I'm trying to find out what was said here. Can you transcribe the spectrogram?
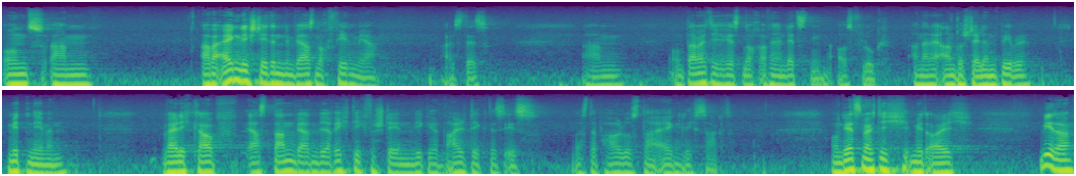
Und, ähm, aber eigentlich steht in dem Vers noch viel mehr als das. Ähm, und da möchte ich euch jetzt noch auf einen letzten Ausflug an eine andere Stelle in der Bibel mitnehmen. Weil ich glaube, erst dann werden wir richtig verstehen, wie gewaltig das ist, was der Paulus da eigentlich sagt. Und jetzt möchte ich mit euch wieder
